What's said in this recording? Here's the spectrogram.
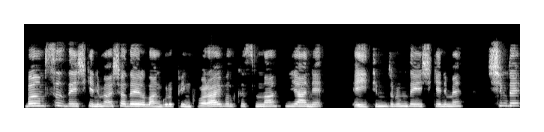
bağımsız değişkenimi aşağıda yer alan Grouping Variable kısmına yani eğitim durum değişkenimi. Şimdi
